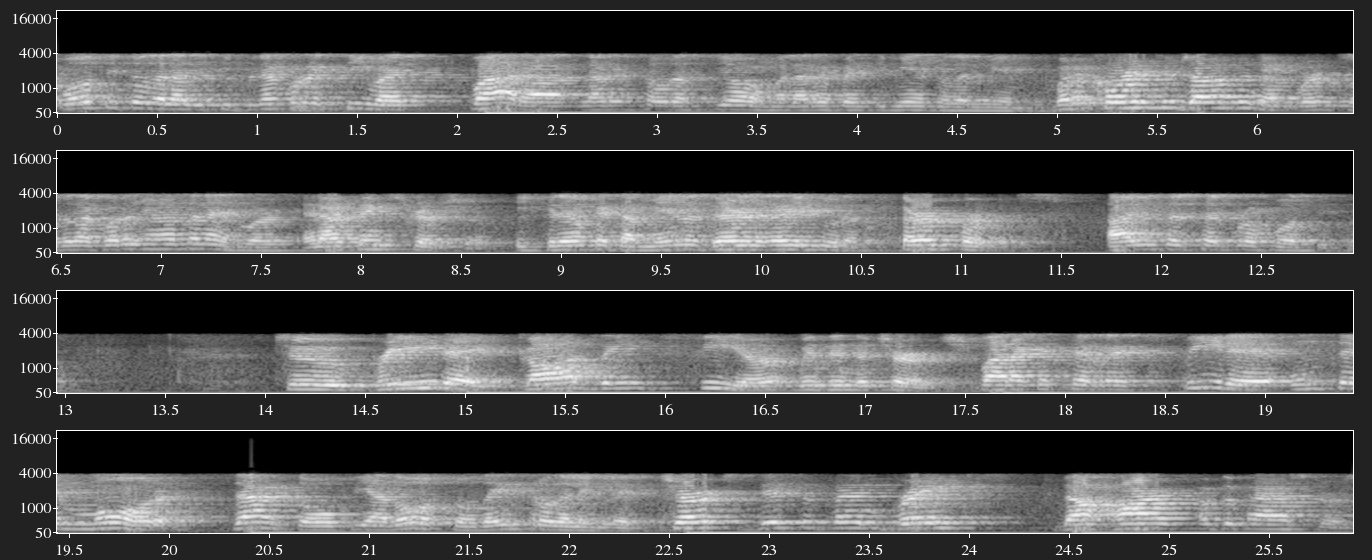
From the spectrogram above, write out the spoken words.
propósito de la disciplina correctiva es para la restauración, el arrepentimiento del miembro. But according to Jonathan Edwards, Pero de acuerdo a Jonathan Edwards, and I think Scripture, y creo que también lo enseña la there's escritura, a third purpose hay un tercer propósito. to breed a godly fear within the church. para que se respire un temor santo o piadoso dentro de la iglesia. Church discipline breaks the heart of the pastors,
